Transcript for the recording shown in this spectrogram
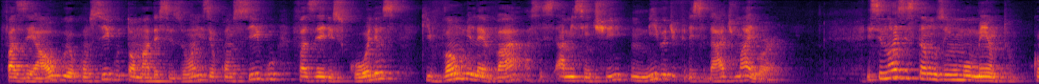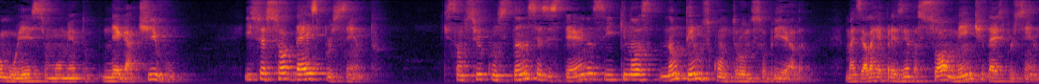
fazer algo, eu consigo tomar decisões, eu consigo fazer escolhas que vão me levar a, a me sentir um nível de felicidade maior. E se nós estamos em um momento como esse, um momento negativo, isso é só 10%, que são circunstâncias externas e que nós não temos controle sobre ela mas ela representa somente 10%.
